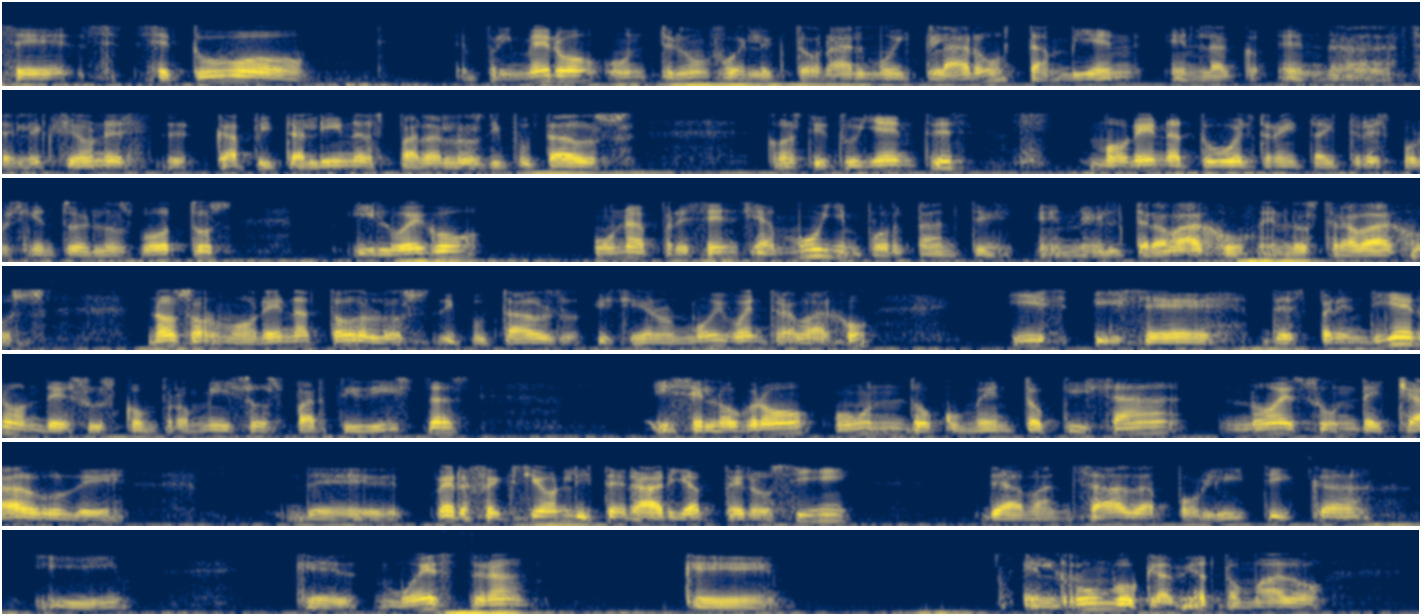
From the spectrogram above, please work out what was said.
Se, se tuvo primero un triunfo electoral muy claro también en, la, en las elecciones capitalinas para los diputados constituyentes. Morena tuvo el 33% de los votos y luego una presencia muy importante en el trabajo, en los trabajos. No solo Morena, todos los diputados hicieron muy buen trabajo y, y se desprendieron de sus compromisos partidistas y se logró un documento quizá no es un dechado de, de perfección literaria, pero sí de avanzada política y que muestra que el rumbo que había tomado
